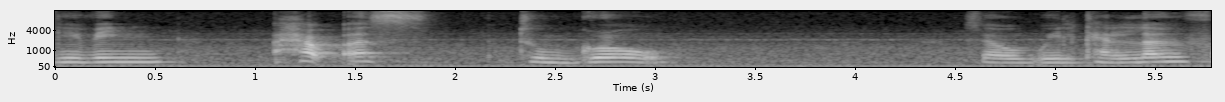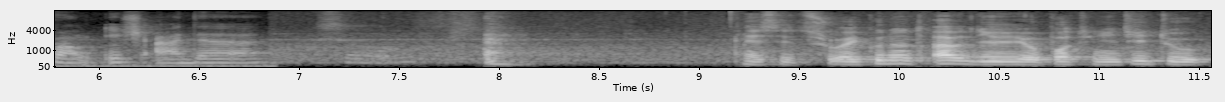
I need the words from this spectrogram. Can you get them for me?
giving help us to grow so we can learn from each other so Yes, it's true. I couldn't have the opportunity to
